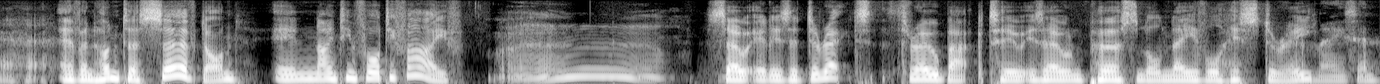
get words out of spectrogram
Evan Hunter served on in 1945. Oh. So it is a direct throwback to his own personal naval history. Amazing.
